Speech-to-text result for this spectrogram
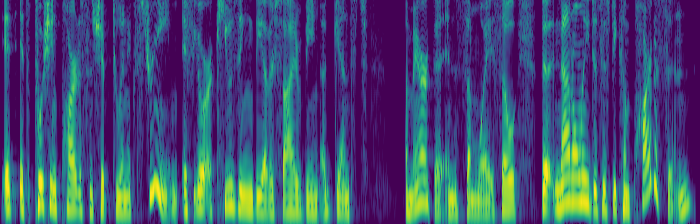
It, it's pushing partisanship to an extreme if you're accusing the other side of being against America in some way. So the, not only does this become partisan,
